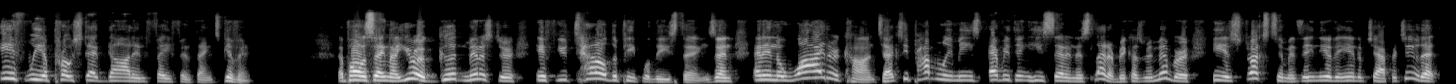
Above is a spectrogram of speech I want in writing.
if we approach that God in faith and thanksgiving. And Paul is saying, now you're a good minister if you tell the people these things. And, and in the wider context, he probably means everything he said in this letter, because remember, he instructs Timothy near the end of chapter two that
